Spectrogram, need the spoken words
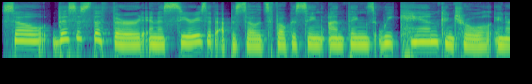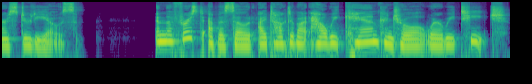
So, this is the third in a series of episodes focusing on things we can control in our studios. In the first episode, I talked about how we can control where we teach.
